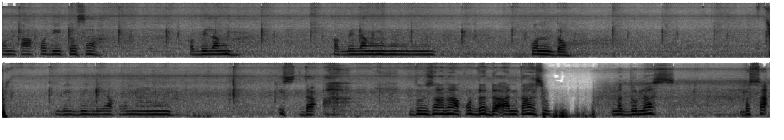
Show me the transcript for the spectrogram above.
Punta ako dito sa kabilang kabilang kondo. Bibili ako ng isda. Doon sana ako dadaan kaso madulas. Basa.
